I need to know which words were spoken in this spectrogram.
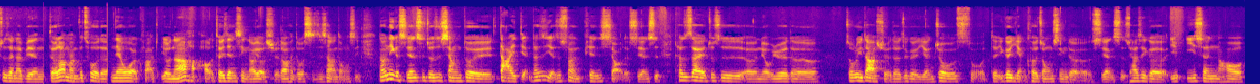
就在那边得到蛮不错的 network 吧，有拿到好好的推荐信，然后有学到很多实质上的东西。然后那个实验室就是相对大一点，但是也是算偏小的实验室。它是在就是呃纽约的州立大学的这个研究所的一个眼科中心的实验室，它是一个医医生，然后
